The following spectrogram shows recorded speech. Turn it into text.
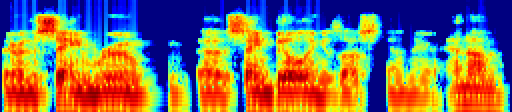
They're in the same room, uh, same building as us down there, and um,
